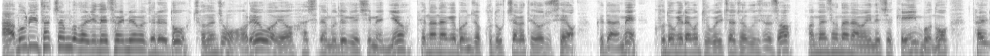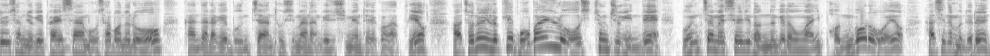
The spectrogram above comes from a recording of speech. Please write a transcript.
아무리 타점과 관련해 설명을 드려도 저는 좀 어려워요 하시는 분들 계시면요 편안하게 먼저 구독자가 되어주세요 그 다음에 구독이라고 두 글자 적으셔서 화면 상단 나와 있는 제 개인 번호 8236-8354번으로 간단하게 문자 한 토시만 남겨주시면 될 것 같고요 아 저는 이렇게 모바일로 시청 중인데 문자 메시지 넣는 게 너무 많이 번거로워요 하시는 분들은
